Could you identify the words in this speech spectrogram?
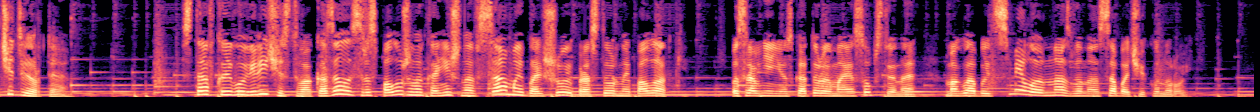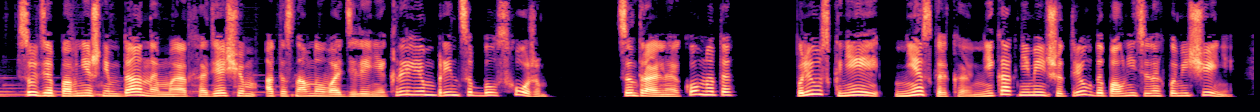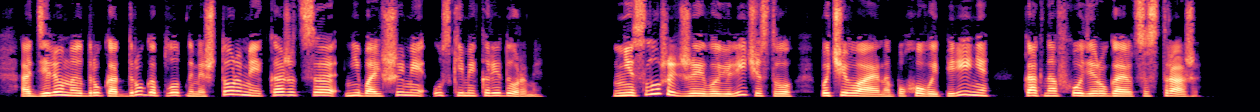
Глава четвертая. Ставка Его Величества оказалась расположена, конечно, в самой большой просторной палатке, по сравнению с которой моя собственная могла быть смело названа собачьей конурой. Судя по внешним данным и отходящим от основного отделения крыльям, принцип был схожим. Центральная комната, плюс к ней несколько, никак не меньше трех дополнительных помещений, отделенных друг от друга плотными шторами и, кажется, небольшими узкими коридорами. Не слушать же его величеству, почивая на пуховой перине, как на входе ругаются стражи.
